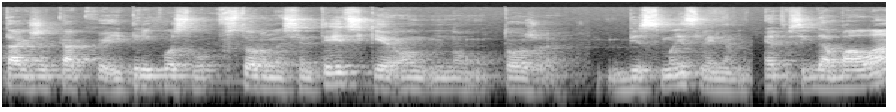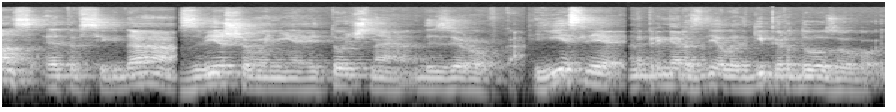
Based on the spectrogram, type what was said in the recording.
Так же, как и перекос в сторону синтетики, он ну, тоже бессмысленным. Это всегда баланс, это всегда взвешивание и точная дозировка. Если, например, сделать гипердозу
